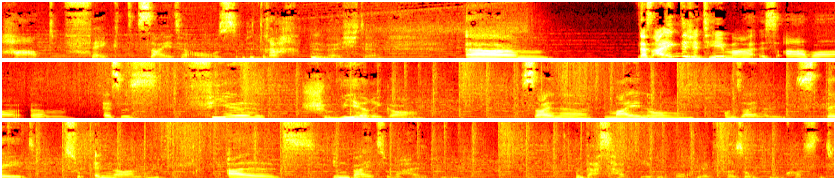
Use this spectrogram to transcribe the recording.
Hard-Fact-Seite aus betrachten möchte. Ähm, das eigentliche Thema ist aber, ähm, es ist viel schwieriger, seine Meinung und seinen State zu ändern, als ihn beizubehalten. Und das hat eben auch mit versunkenen Kosten zu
